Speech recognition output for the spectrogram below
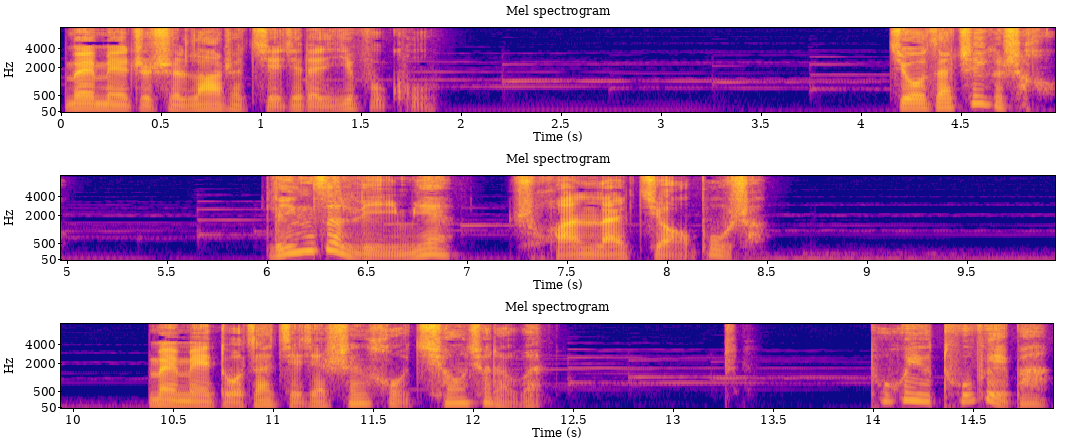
妹妹只是拉着姐姐的衣服哭。就在这个时候，林子里面传来脚步声。妹妹躲在姐姐身后，悄悄的问：“不会有土匪吧？”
